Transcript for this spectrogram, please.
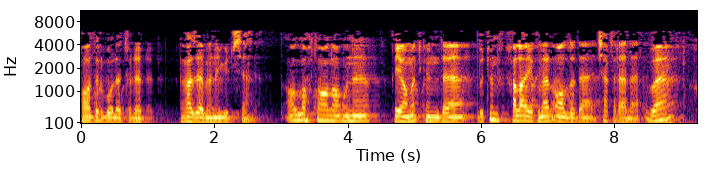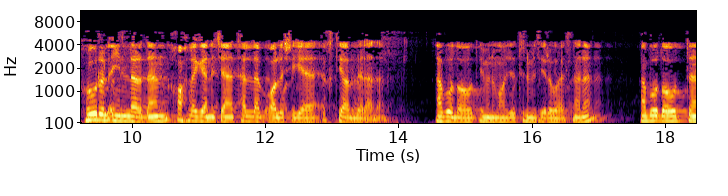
qodir bo'la turib g'azabini yutsa alloh taolo uni qiyomat kunida butun haloyiqlar oldida chaqiradi va hurul inlardan xohlaganicha tanlab olishiga ixtiyor beradi. Abu dovud ibn moja termiziy rivoyatlari abu dovudda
